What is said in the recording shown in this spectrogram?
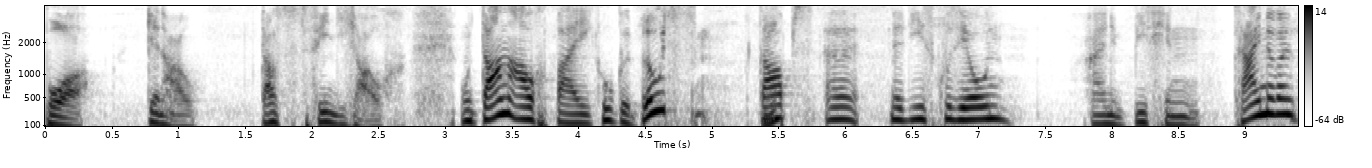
boah, Genau, das finde ich auch. Und dann auch bei Google Plus gab es äh, eine Diskussion, eine bisschen kleinere,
